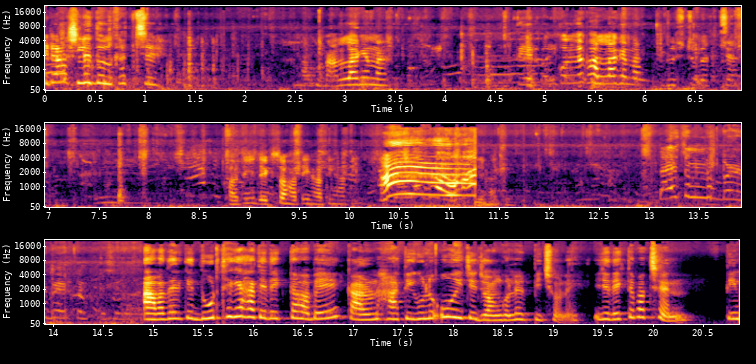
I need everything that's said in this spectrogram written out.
এটা আসলে দোল খাচ্ছে। ভালো লাগে না। এরকম করলে ভালো লাগে না। দুষ্টু বাচ্চা। হাতি দেখছ হাতি হাতি হাতি হাতি আমাদেরকে দূর থেকে হাতি দেখতে হবে, কারণ হাতিগুলো ওই যে জঙ্গলের পিছনে। এই যে দেখতে পাচ্ছেন? তিন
